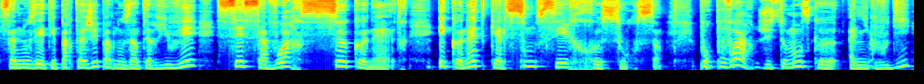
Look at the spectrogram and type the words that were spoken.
ça nous a été partagé par nos interviewés, c'est savoir se connaître et connaître quelles sont ses ressources. Pour pouvoir, justement, ce que Annick vous dit,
